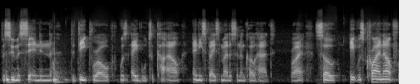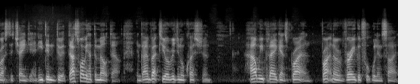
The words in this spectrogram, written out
Bissouma sitting in the deep role was able to cut out any space Maddison and Co had, right? So it was crying out for us to change it, and he didn't do it. That's why we had the meltdown. And going back to your original question, how we play against Brighton, Brighton are a very good football inside.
